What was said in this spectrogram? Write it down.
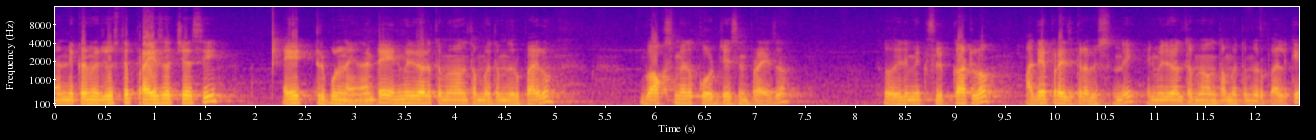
అండ్ ఇక్కడ మీరు చూస్తే ప్రైస్ వచ్చేసి ఎయిట్ ట్రిపుల్ నైన్ అంటే ఎనిమిది వేల తొమ్మిది వందల తొంభై తొమ్మిది రూపాయలు. బాక్స్ మీద కోట్ చేసిన ప్రైస్ సో ఇది మీకు ఫ్లిప్కార్ట్లో అదే ప్రైస్కి లభిస్తుంది. ఎనిమిది వేల తొమ్మిది వందల తొంభై తొమ్మిది రూపాయలకి.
